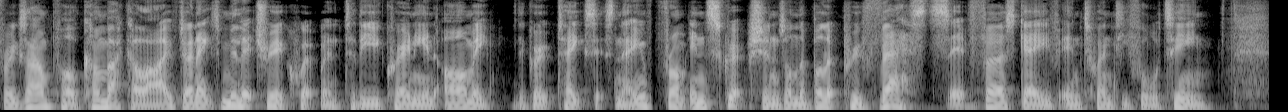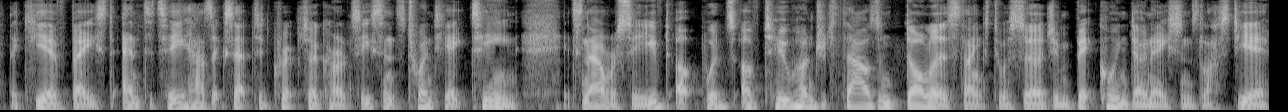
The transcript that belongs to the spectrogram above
For example, Comeback Alive donates military equipment to the Ukrainian army. The group takes its name from inscriptions on the bulletproof vests it first gave in 2014. The Kiev based entity has accepted cryptocurrency since 2018. It's now received upwards of $200,000 thanks to a surge in Bitcoin donations last year.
